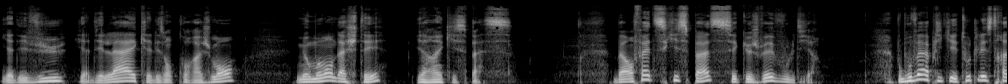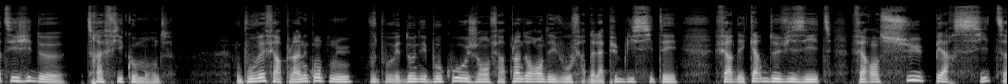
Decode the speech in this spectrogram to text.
Il y a des vues, il y a des likes, il y a des encouragements, mais au moment d'acheter, il y a rien qui se passe. Ben en fait, ce qui se passe, c'est que je vais vous le dire. Vous pouvez appliquer toutes les stratégies de trafic au monde. Vous pouvez faire plein de contenu, vous pouvez donner beaucoup aux gens, faire plein de rendez-vous, faire de la publicité, faire des cartes de visite, faire un super site.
